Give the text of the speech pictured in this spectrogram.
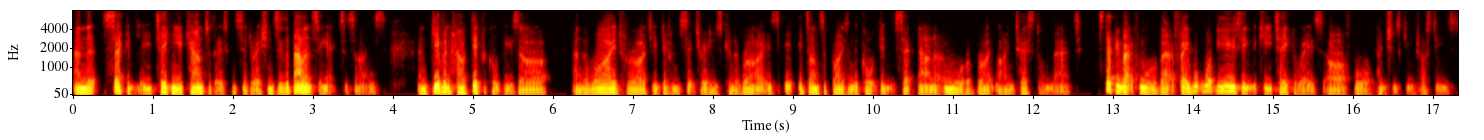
And that secondly, taking account of those considerations is a balancing exercise. And given how difficult these are, and the wide variety of different situations can arise, it, it's unsurprising the court didn't set down a, a, more of a bright line test on that. Stepping back from all of that, Faye, what, what do you think the key takeaways are for pension scheme trustees?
